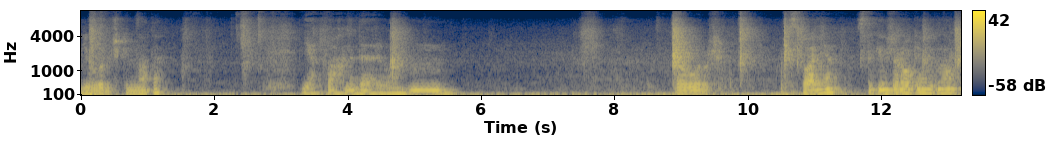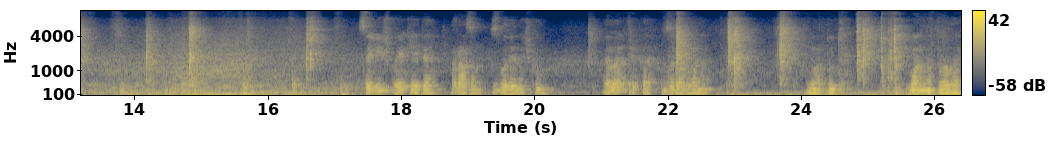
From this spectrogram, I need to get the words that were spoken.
Ліворуч кімната. Як пахне деревом. М. Спальня таким широким вікном. Це ліжко, яке йде разом з будиночком. Електрика зроблена. Ну а тут ванна туалет.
